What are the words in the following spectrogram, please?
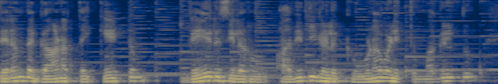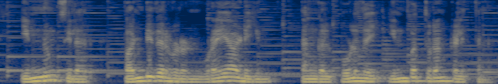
சிறந்த கானத்தை கேட்டும் வேறு சிலரோ அதிதிகளுக்கு உணவளித்து மகிழ்ந்தும் இன்னும் சிலர் பண்டிதர்களுடன் உரையாடியும் தங்கள் பொழுதை இன்பத்துடன் கழித்தனர்.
